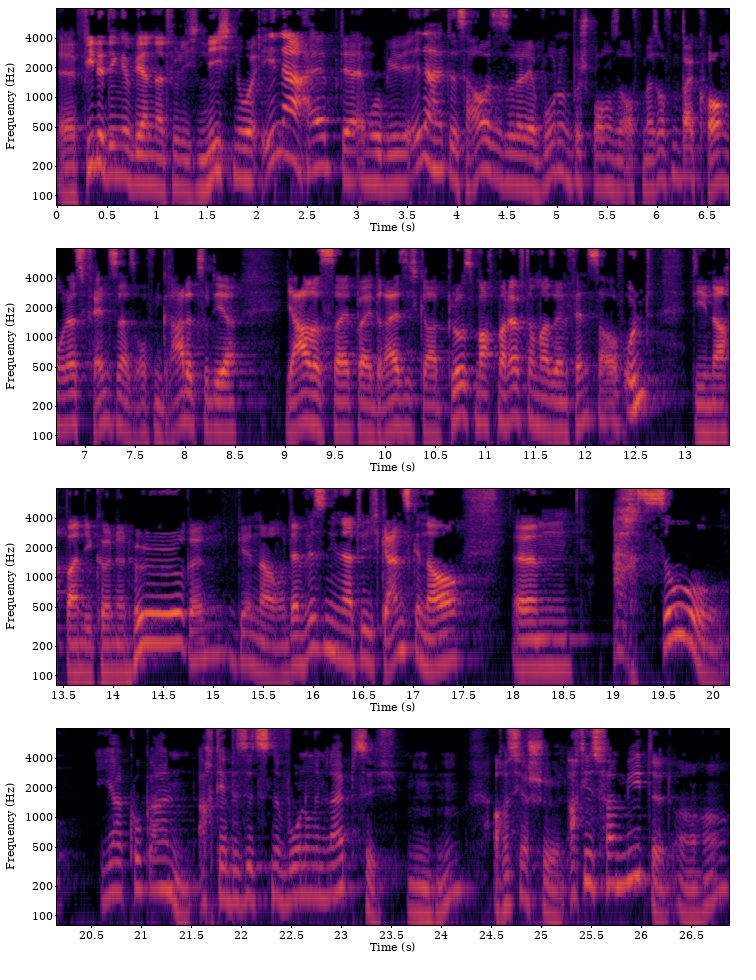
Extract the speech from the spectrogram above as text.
äh, viele Dinge werden natürlich nicht nur innerhalb der Immobilie, innerhalb des Hauses oder der Wohnung besprochen, sondern oftmals auf dem Balkon oder das Fenster ist offen. Gerade zu der Jahreszeit bei 30 Grad plus macht man öfter mal sein Fenster auf und die Nachbarn, die können hören. Genau. Und dann wissen die natürlich ganz genau, ähm, ach so, ja, guck an. Ach, der besitzt eine Wohnung in Leipzig. Mhm. Ach, ist ja schön. Ach, die ist vermietet. Aha.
